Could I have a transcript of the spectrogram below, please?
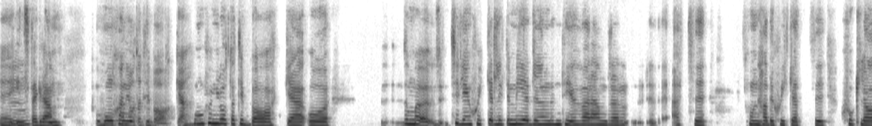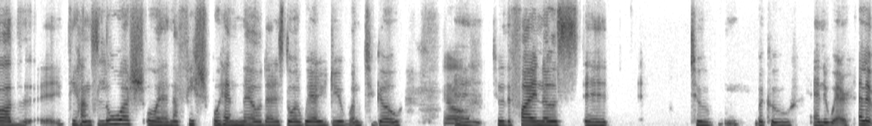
eh, Mm. Instagram. Och hon sjöng låtar tillbaka. Hon sjöng låtar tillbaka och de har tydligen skickat lite meddelanden till varandra att eh, hon hade skickat eh, choklad eh, till hans loge och en affisch på henne och där det står Where do you want to go? Ja. Eh, to the finals, eh, to Baku, anywhere. Eller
